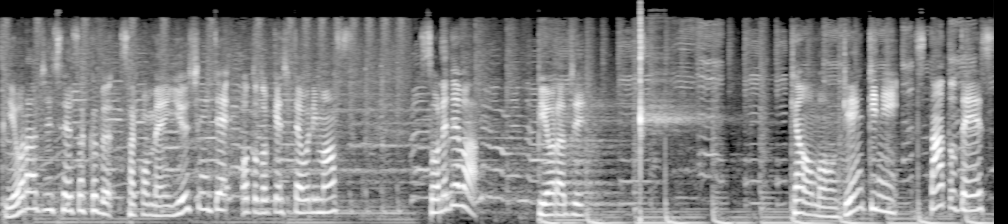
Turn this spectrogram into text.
ピオラジ制作部サコメン有志にてお届けしております。それではピオラジ。今日も元気にスタートです。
